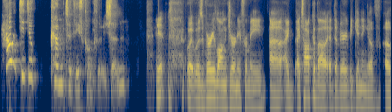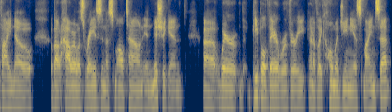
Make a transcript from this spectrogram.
How did you come to this conclusion? It, it was a very long journey for me. Uh, I, I talk about at the very beginning of, of I Know about how I was raised in a small town in Michigan uh, where people there were very kind of like homogeneous mindset.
